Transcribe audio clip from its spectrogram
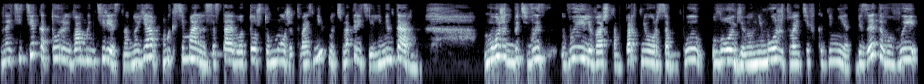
найти те, которые вам интересны. Но я максимально составила то, что может возникнуть. Смотрите, элементарно. Может быть, вы, вы или ваш там, партнер забыл логин, он не может войти в кабинет. Без этого вы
